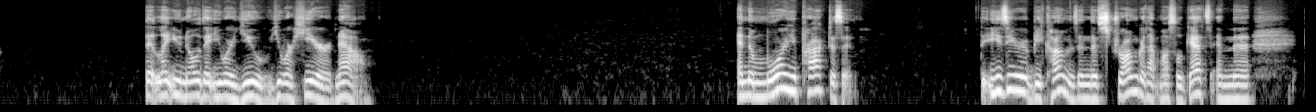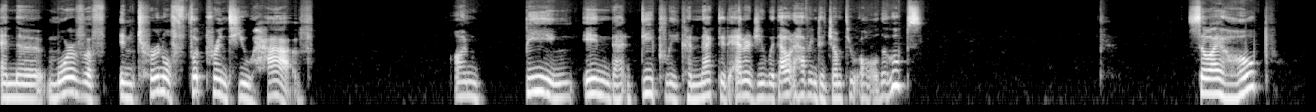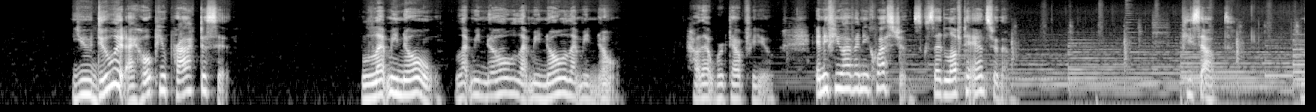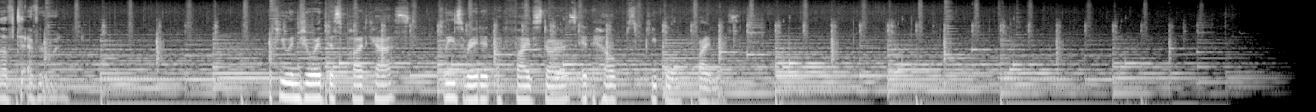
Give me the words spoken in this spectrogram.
that let you know that you are you, you are here now. And the more you practice it, the easier it becomes and the stronger that muscle gets and the and the more of a f- internal footprint you have on being in that deeply connected energy without having to jump through all the hoops. So I hope you do it. I hope you practice it. Let me know. Let me know. Let me know. Let me know how that worked out for you. And if you have any questions, because I'd love to answer them. Peace out. Love to everyone. If you enjoyed this podcast, please rate it a five stars. It helps people find us.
